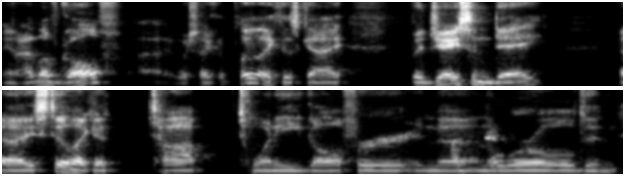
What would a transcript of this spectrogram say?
and I love golf. I wish I could play like this guy, but Jason Day, uh, he's still like a top 20 golfer in the in the world, and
